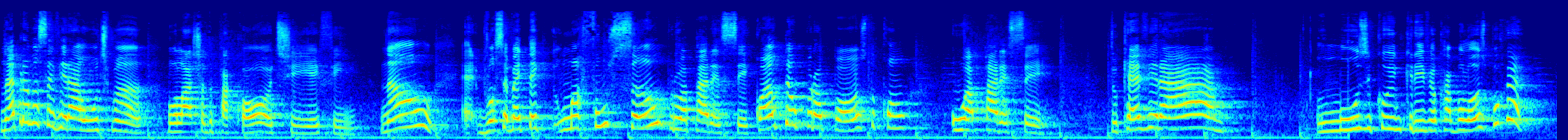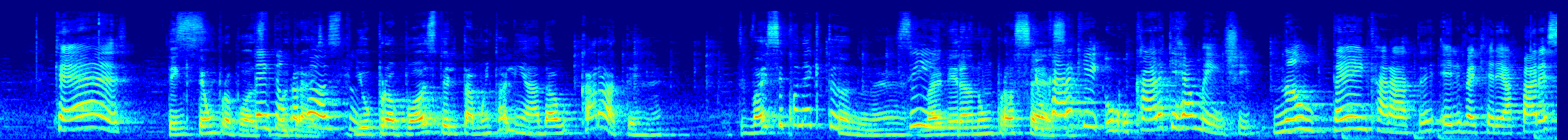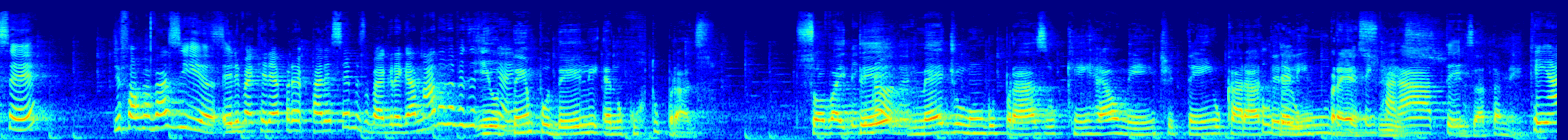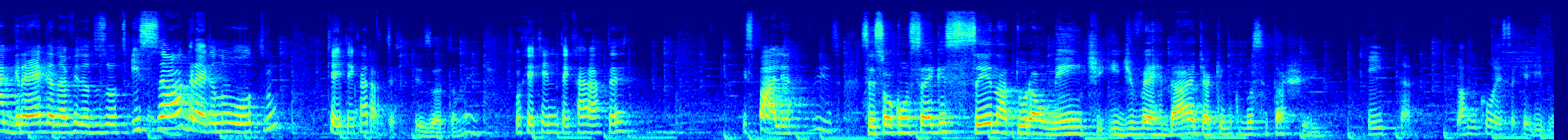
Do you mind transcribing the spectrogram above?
Não é pra você virar a última bolacha do pacote, enfim. Não, é, você vai ter uma função pro aparecer. Qual é o teu propósito com o aparecer? Tu quer virar um músico incrível, cabuloso, por quê? Quer Tem que ter um propósito Tem que ter um trás. propósito. E o propósito, ele tá muito alinhado ao caráter, né? Vai se conectando, né? Sim. Vai virando um processo. Que o cara que, o, o cara que realmente não tem caráter, ele vai querer aparecer de forma vazia. Ele vai querer apare- aparecer, mas não vai agregar nada na vida de E o ninguém. tempo dele é no curto prazo. Só vai Big ter Brother. médio e longo prazo quem realmente tem o caráter ali impresso. quem tem isso. caráter. Exatamente. Quem agrega na vida dos outros e só agrega no outro quem tem caráter. Exatamente. Porque quem não tem caráter espalha. Isso. Você só consegue ser naturalmente e de verdade aquilo que você tá cheio. Eita, dorme com essa, querido.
